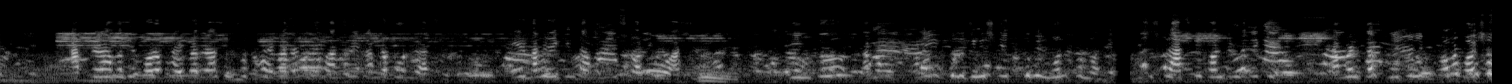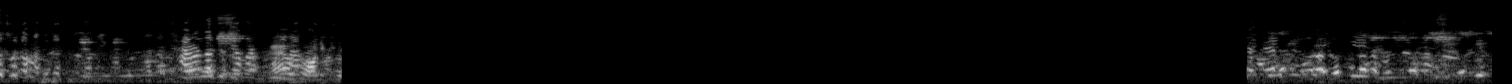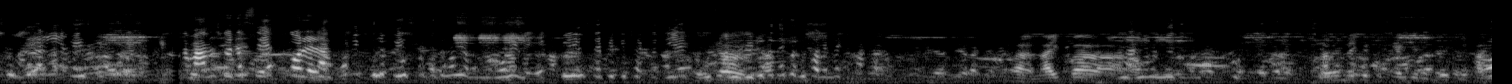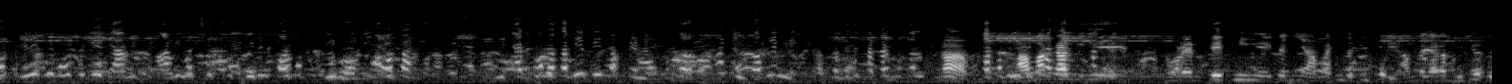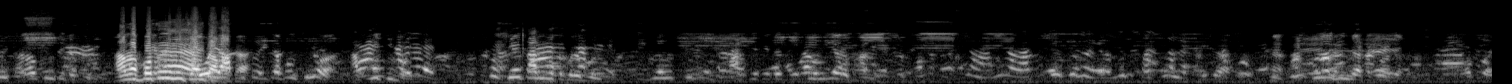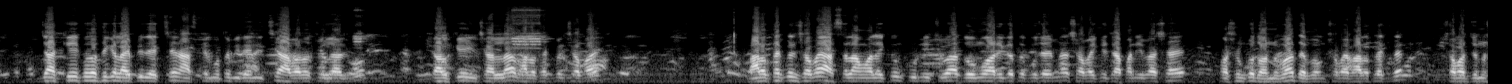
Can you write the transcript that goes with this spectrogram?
আপনারা আমাদের বড় ভাই ব্রাদার আছেন ছোট ভাই ব্রাদার কিছু আছে আমরা বোনরা আছি। এর বাইরে কিন্তু আমাদের স্টলে কেউ আসে না। কিন্তু আমার অনেকগুলো জিনিস নিয়ে খুবই মন পূর্ণ যে বিশেষ করে আজকের কন্টেন্টটা দেখে আমার জাস্ট লিটারালি আমার বয়সও ছোট হবে যতটুকু ধারণা যদি আমার হ্যাঁ ওটা অনেক মানুষ তো এটা সেভ করে রাখে অনেকগুলো পেজ থাকে তোমার মনে নেই এক্সপিরিয়েন্স টাইপের কিছু একটা দিয়ে আমি ভিডিওটা দেখে তো সবাই ভাইকে পাঠাবো লাইক বা আমি আমার মেয়ে জীবনটা ফোন দিয়ে বলে দিচ্ছি। স্বামী ভাইকে একটু শেয়ার দিয়ে দিতে ও directly বলছে কি যে আমি আমি হচ্ছে দুই দিন পর পর দিব খাওয়া পাবো না আমি এক ঘণ্টা দিয়ে তিন মাস ট্রেনিং থাকেন প্রবলেম নেই আপনার যদি থাকার মতন না capability আমাকে নিয়ে ধরেন কেক নিয়ে এটা নিয়ে আমরা কিন্তু করি আমরা যারা ভিডিও করি তারাও কিন্তু এটা করি আমরা চাই তো এটা বলছিল আপনি কি বলেন সে তার মতো করে বলবে যে কে কোথা থেকে লাইভটি দেখছেন, আজকের মতো বিদায় নিচ্ছি, আবারও চলে আসব। কালকে ইনশাল্লাহ ভালো থাকবেন সবাই। ভালো থাকবেন সবাই, আসসালামু আলাইকুম, কুর্নিচুয়া, দোমো, আরিগত বুঝাইমা সবাইকে জাপানি ভাষায় অসংখ্য ধন্যবাদ এবং সবাই ভালো থাকবেন। সবার জন্য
